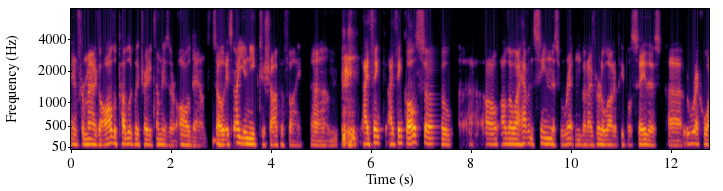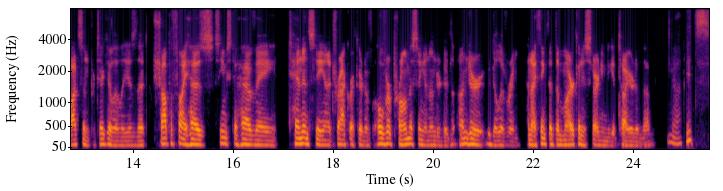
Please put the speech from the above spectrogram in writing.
Informatica, all the publicly traded companies are all down. So it's not unique to Shopify. Um, I think I think also, uh, although I haven't seen this written, but I've heard a lot of people say this. Uh, Rick Watson, particularly, is that Shopify has seems to have a tendency and a track record of over promising and under under delivering, and I think that the market is starting to get tired of that. Yeah, it's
